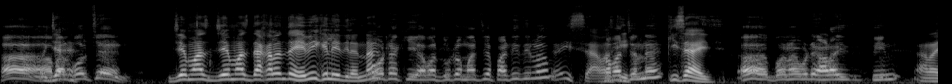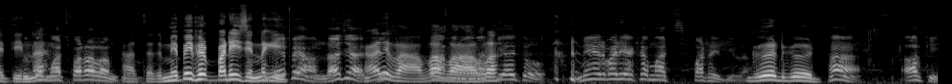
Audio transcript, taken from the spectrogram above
হ্যাঁ বলছেন যে মাছ যে মাছ দেখালেন তো হেভি খেলিয়ে দিলেন না? ওটা কি আবার দুটো মাছ যে পাঠিয়ে দিলাম? এই সাবাস, খাবার কি- জন্য? কি সাইজ মোটামুটি আড়াই তিন। আড়াই তিন দুটো না? মাছ পাঠালাম তো। আচ্ছা আচ্ছা। মেপেই ফের পাঠিয়েছেন নাকি? মেপে আন্দাজ আর কি। আরে বাবা তারপর আবার বাবা। কি হয়তো মেয়ের বাড়ি একটা মাছ পাঠিয়ে দিলাম। গুড গুড হ্যাঁ আর কি?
